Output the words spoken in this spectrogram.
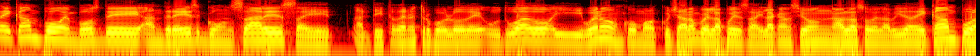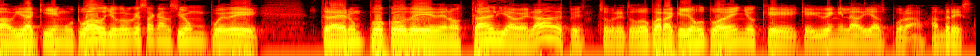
de campo en voz de Andrés González, eh, artista de nuestro pueblo de Utuado. Y bueno, como escucharon, ¿verdad? Pues ahí la canción habla sobre la vida de campo, la vida aquí en Utuado. Yo creo que esa canción puede traer un poco de, nostalgia, ¿verdad? sobre todo para aquellos utuadeños que, viven en la diáspora. Andrés.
